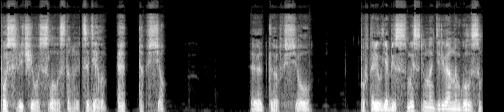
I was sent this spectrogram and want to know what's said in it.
после чего слово становится делом это все. Это все, — повторил я бессмысленно деревянным голосом.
